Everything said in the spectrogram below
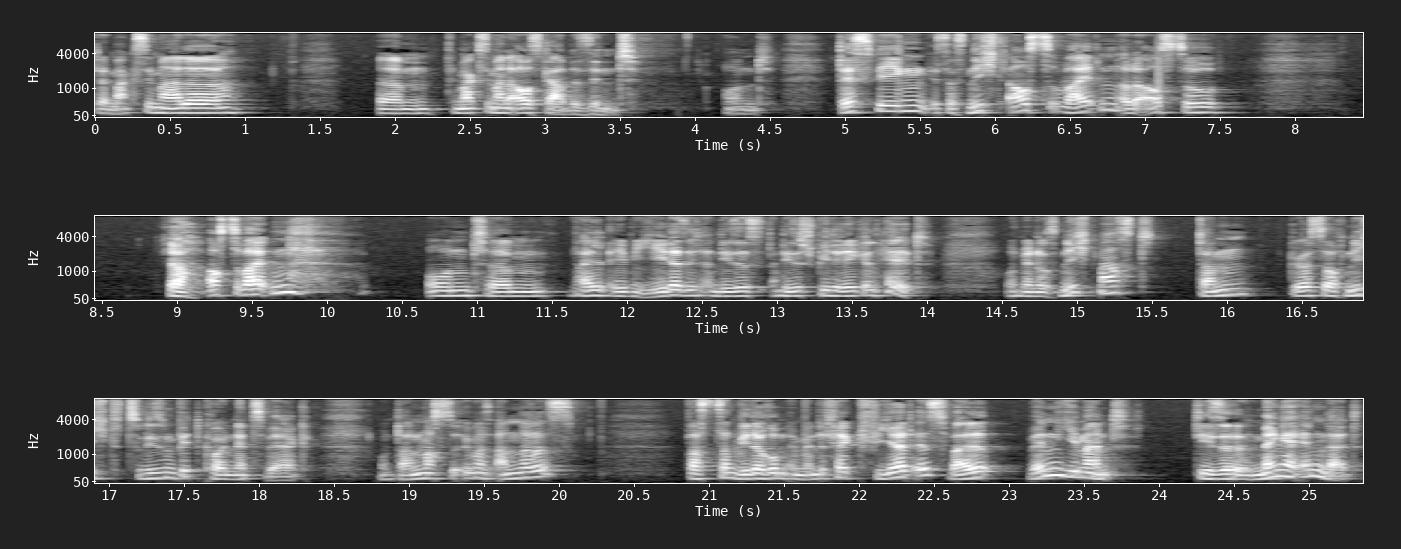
der maximale, ähm, die maximale Ausgabe sind. Und deswegen ist das nicht auszuweiten oder auszu, ja, auszuweiten. Und ähm, weil eben jeder sich an, dieses, an diese Spielregeln hält. Und wenn du es nicht machst, dann gehörst du auch nicht zu diesem Bitcoin-Netzwerk. Und dann machst du irgendwas anderes, was dann wiederum im Endeffekt Fiat ist, weil wenn jemand diese Menge ändert,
